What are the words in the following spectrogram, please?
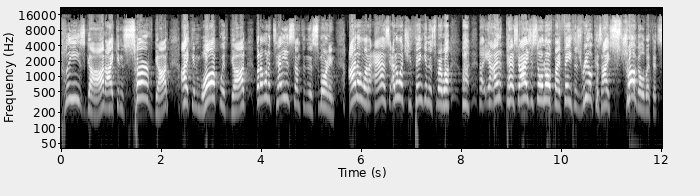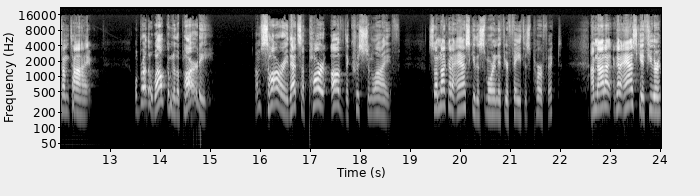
please God, I can serve God, I can walk with God. But I want to tell you something this morning. I don't want to ask, I don't want you thinking this morning, well, uh, I, Pastor, I just don't know if my faith is real because I struggle with it sometime. Well, brother, welcome to the party. I'm sorry, that's a part of the Christian life. So I'm not going to ask you this morning if your faith is perfect. I'm not going to ask you if you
